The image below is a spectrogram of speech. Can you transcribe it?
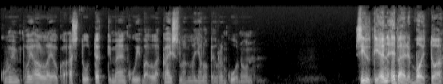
kuin pojalla, joka astuu tökkimään kuivalla kaislalla jalopeuran kuonoon. Silti en epäile voittoa,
